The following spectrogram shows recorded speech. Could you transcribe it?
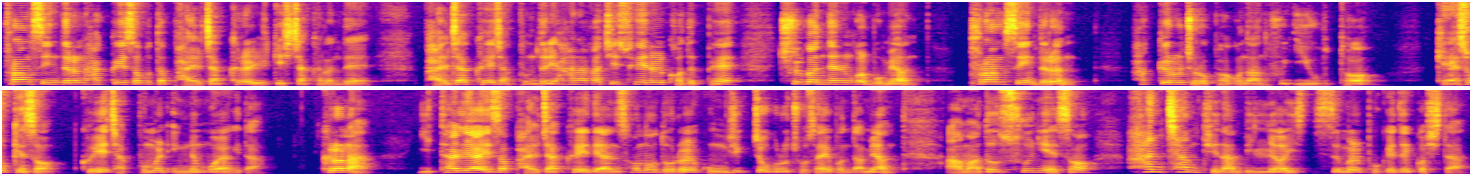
프랑스인들은 학교에서부터 발자크를 읽기 시작하는데 발자크의 작품들이 하나같이 쇠를 거듭해 출간되는 걸 보면 프랑스인들은 학교를 졸업하고 난 후 이후부터 계속해서 그의 작품을 읽는 모양이다. 그러나 이탈리아에서 발자크에 대한 선호도를 공식적으로 조사해 본다면 아마도 순위에서 한참 뒤나 밀려 있음을 보게 될 것이다.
